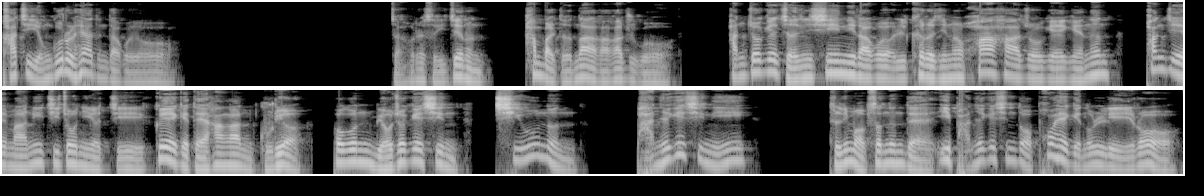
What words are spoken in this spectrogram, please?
같이 연구를 해야 된다고요. 자, 그래서 이제는 한 발 더 나아가 가지고 한족의 전신이라고 일컬어지는 화하족에게는 황제만이 지존이었지 그에게 대항한 구려 혹은 묘족의 신 치우는 반역의 신이 틀림없었는데 이 반역의 신도 포획의 논리로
